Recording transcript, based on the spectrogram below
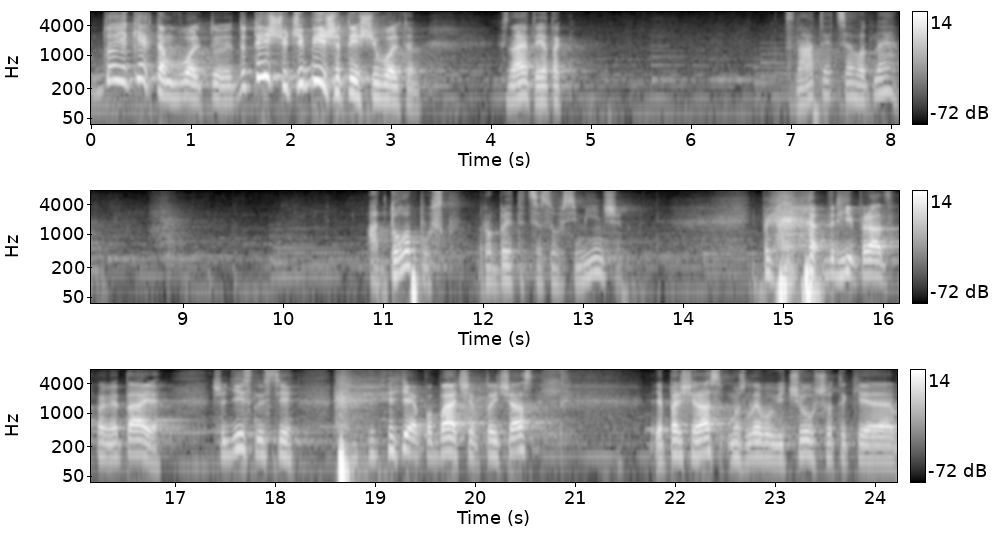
До яких там вольт? До тисячу чи більше тисячі вольтів? Знаєте, я так. Знати це одне. А допуск робити це зовсім інше. Андрій брат пам'ятає, що в дійсності я побачив той час. Я перший раз, можливо, відчув, що таке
